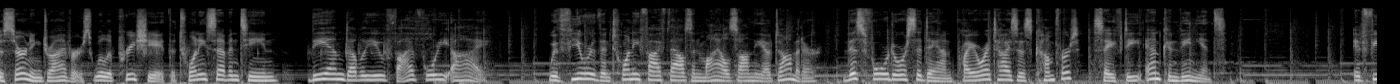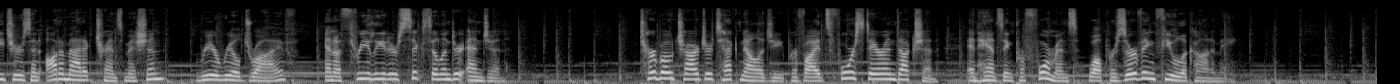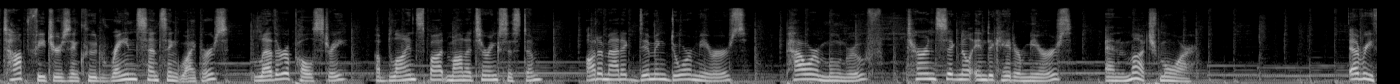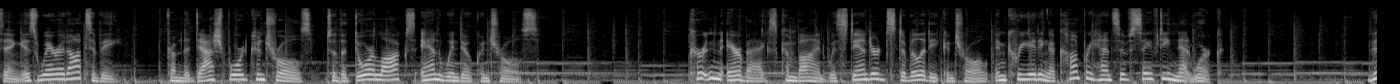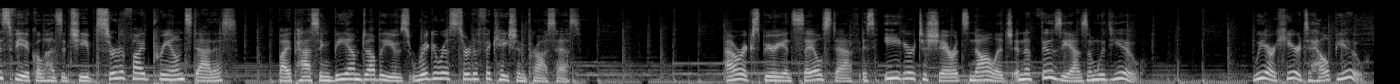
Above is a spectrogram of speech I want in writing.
Discerning drivers will appreciate the 2017 BMW 540i. With fewer than 25,000 miles on the odometer, this four-door sedan prioritizes comfort, safety, and convenience. It features an automatic transmission, rear-wheel drive, and a 3-liter six-cylinder engine. Turbocharger technology provides forced air induction, enhancing performance while preserving fuel economy. Top features include rain-sensing wipers, leather upholstery, a blind spot monitoring system, automatic dimming door mirrors, power moonroof, turn signal indicator mirrors, and much more. Everything is where it ought to be, from the dashboard controls to the door locks and window controls. Curtain airbags combined with standard stability control in creating a comprehensive safety network. This vehicle has achieved certified pre-owned status by passing BMW's rigorous certification process. Our experienced sales staff is eager to share its knowledge and enthusiasm with you. We are here to help you.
